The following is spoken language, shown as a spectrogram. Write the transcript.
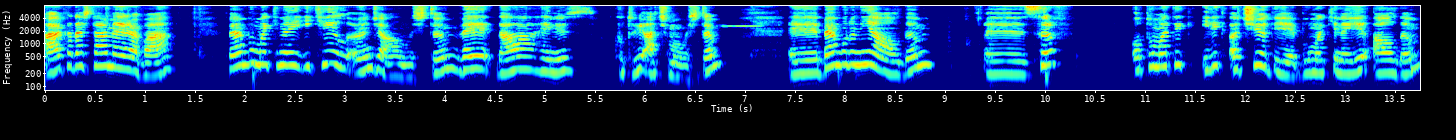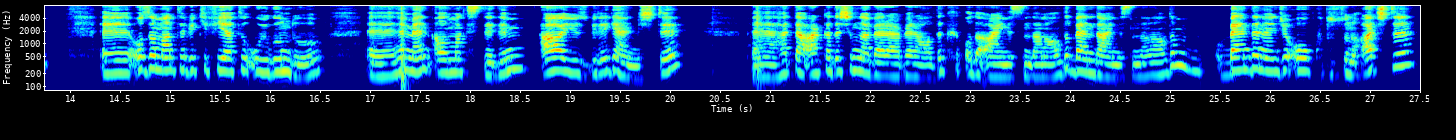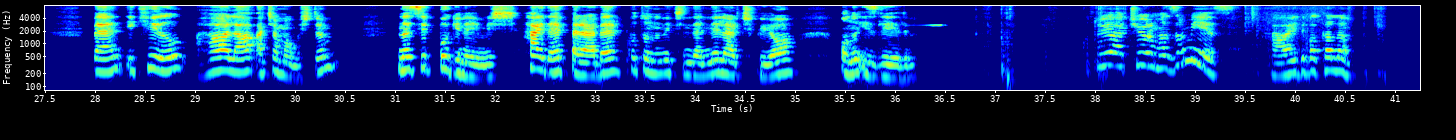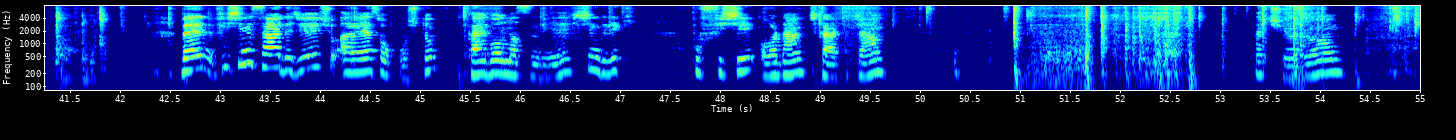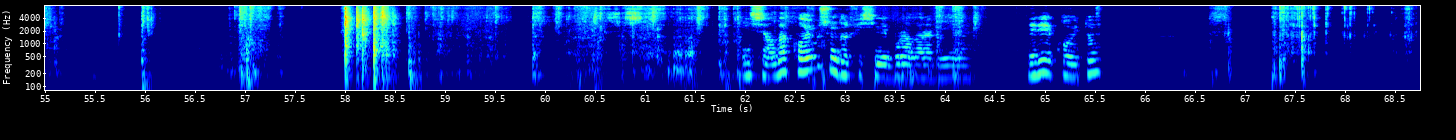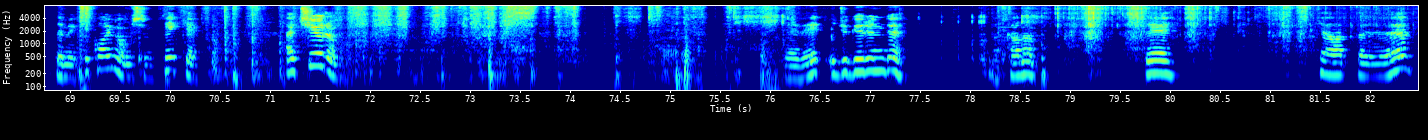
Arkadaşlar merhaba. Ben bu makineyi 2 yıl önce almıştım ve daha henüz kutuyu açmamıştım. Ee, ben bunu niye aldım? Ee, sırf otomatik ilik açıyor diye bu makineyi aldım. Ee, o zaman tabii ki fiyatı uygundu. Hemen almak istedim. A101'e gelmişti. Hatta arkadaşımla beraber aldık. O da aynısından aldı. Ben de aynısından aldım. Benden önce o kutusunu açtı. Ben iki yıl hala açamamıştım. Nasip bugüneymiş. Haydi hep beraber kutunun içinden neler çıkıyor onu izleyelim. Kutuyu açıyorum. Hazır mıyız? Haydi bakalım. Ben fişini sadece şu araya sokmuştum. Kaybolmasın diye. Şimdilik bu fişi oradan çıkartacağım. Açıyorum. İnşallah koymuşumdur fişini buralara bir yere. Nereye koydum? Demek ki koymamışım. Peki. Açıyorum. Evet ucu göründü. Bakalım. Ve kağıtları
